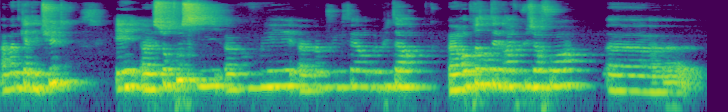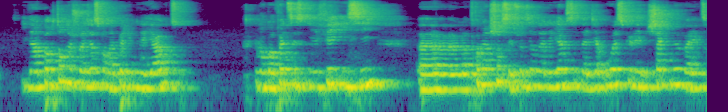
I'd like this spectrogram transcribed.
à votre cas d'étude. Et surtout, si vous voulez, comme je vais le faire un peu plus tard, représenter le graphe plusieurs fois, il est important de choisir ce qu'on appelle une layout. Donc en fait, c'est ce qui est fait ici. Euh, la première chose, c'est choisir la layout, c'est-à-dire où est-ce que chaque nœud va être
